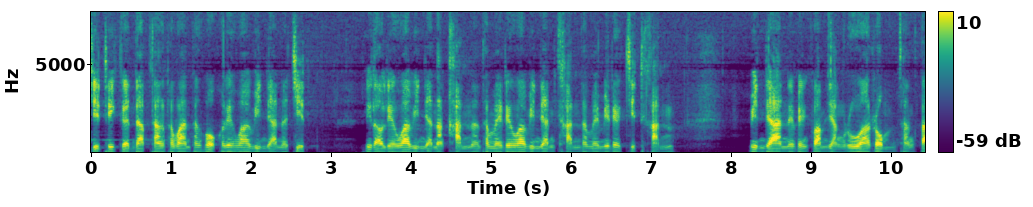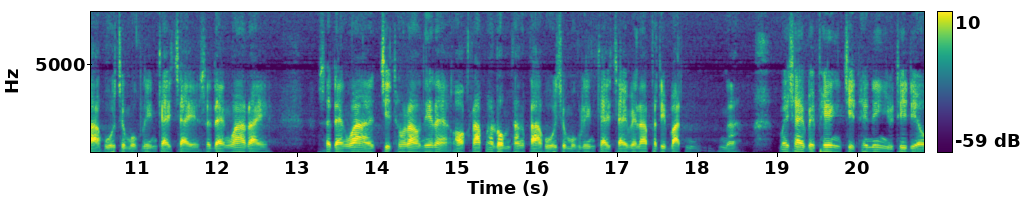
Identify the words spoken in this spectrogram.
จิตที่เกิดดับทางทวารทั้งหกเขาเรียกว่าวิญญาณจิต ที่เราเรียกว่าวิญญาณขันนะทำไมเรียกว่าวิญญาณขันทำไมไม่เรียกจิตขันวิญญาณนี่เป็นความอย่างรู้อารมณ์ทางตาหูจมูกลิ้นกายใจ แสดงว่าอะไร แสดงว่าจิตของเรานี่แหละออกรับอารมณ์ทางตาหูจมูกลิ้นกายใจ เวลาปฏิบัตินะไม่ใช่ไปเพ่งจิตให้นิ่งอยู่ที่เดียว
